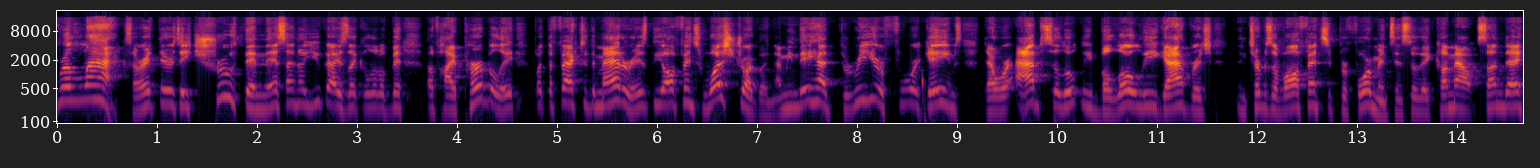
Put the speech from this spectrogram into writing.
relax. All right. There's a truth in this. I know you guys like a little bit of hyperbole, but the fact of the matter is the offense was struggling. I mean, they had three or four games that were absolutely below league average in terms of offensive performance. And so they come out Sunday,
